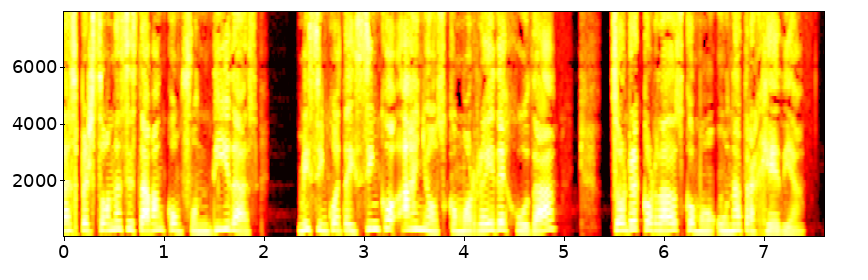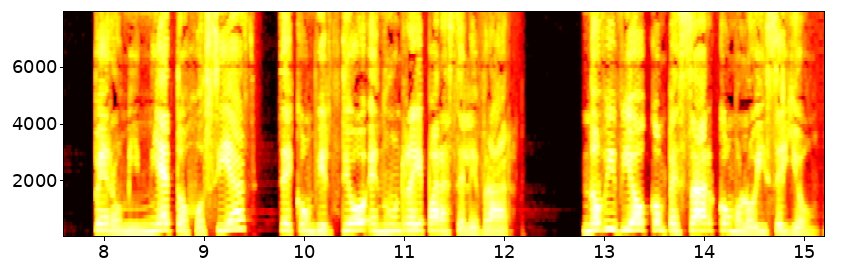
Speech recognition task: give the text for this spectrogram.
Las personas estaban confundidas. Mis 55 años como rey de Judá son recordados como una tragedia, pero mi nieto Josías se convirtió en un rey para celebrar. No vivió con pesar como lo hice yo.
